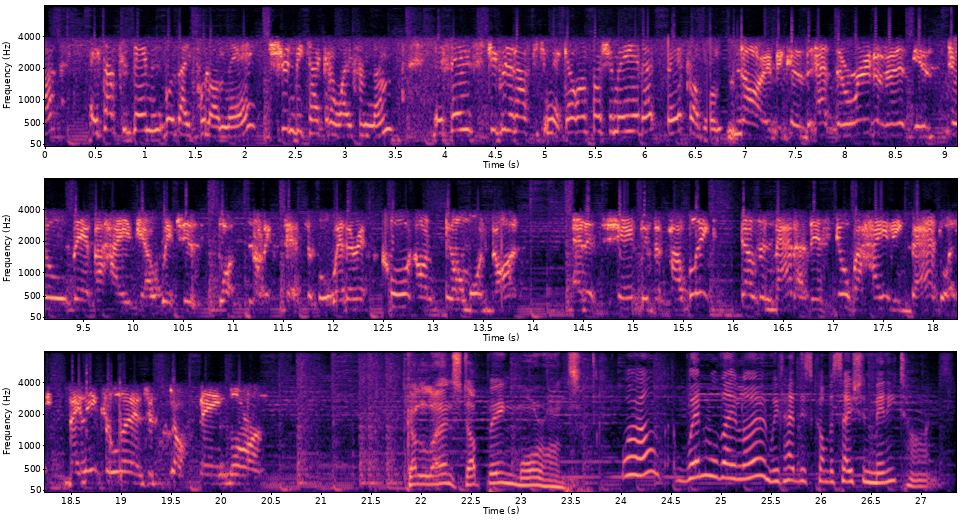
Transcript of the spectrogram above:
it's up to them what they put on there. Shouldn't be taken away from them. If they're stupid enough to go on social media, that's their problem. No, because at the root of it is still their behaviour, which is what's not acceptable. Whether it's caught on film or not, and it's shared with the public, doesn't matter. They're still behaving badly. They need to learn to stop being morons. Got to learn, stop being morons. Well, when will they learn? We've had this conversation many times.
